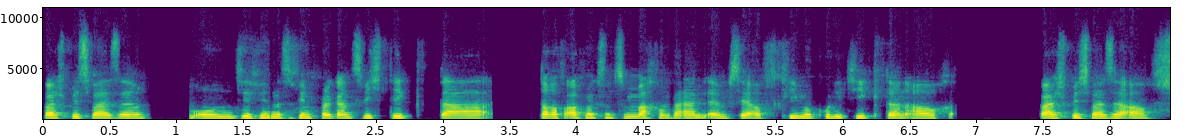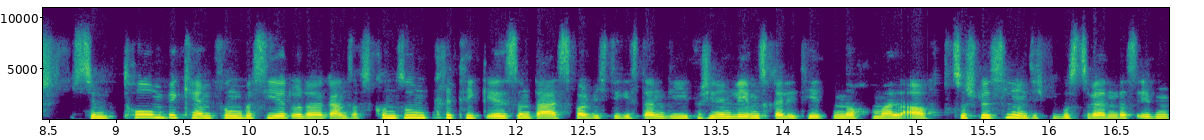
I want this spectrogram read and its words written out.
beispielsweise. Und wir finden es auf jeden Fall ganz wichtig, da darauf aufmerksam zu machen, weil ähm, sehr oft Klimapolitik dann auch beispielsweise auf Symptombekämpfung basiert oder ganz aufs Konsumkritik ist. Und da es voll wichtig ist, dann die verschiedenen Lebensrealitäten nochmal aufzuschlüsseln und sich bewusst zu werden, dass eben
